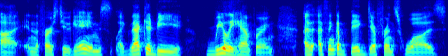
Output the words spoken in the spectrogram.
uh, in the first two games, like that could be really hampering. I, I think a big difference was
